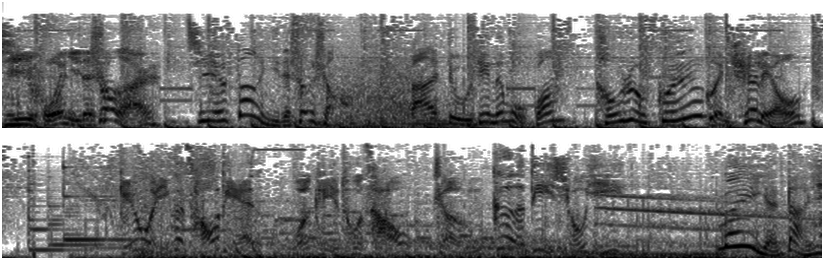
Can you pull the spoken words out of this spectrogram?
激活你的双耳，解放你的双手，把笃定的目光投入滚滚车流。给我一个槽点，我可以吐槽整个地球仪。微言大义，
